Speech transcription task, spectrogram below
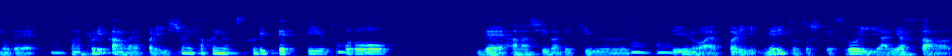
ので、うんその距離感がやっぱり一緒に作品を作り手っていうところで話ができるうんっていうのはやっぱりメリットとしてすごいやりやすさ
